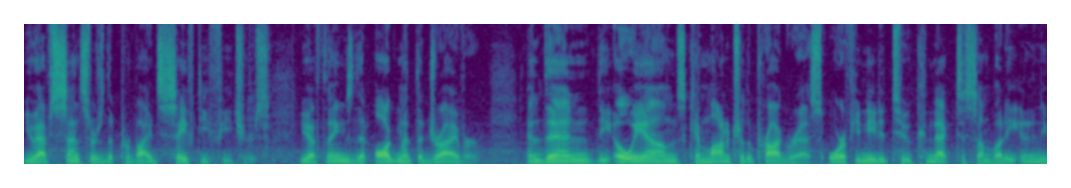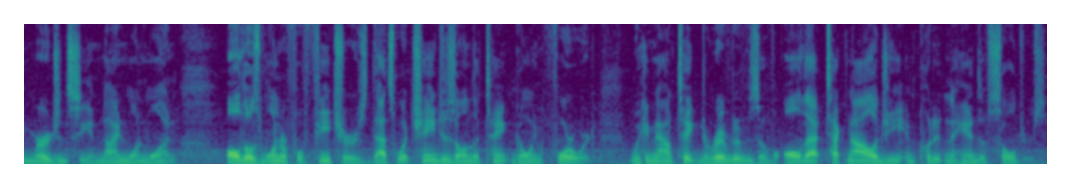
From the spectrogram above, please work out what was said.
You have sensors that provide safety features. You have things that augment the driver. And then the OEMs can monitor the progress, or if you needed to connect to somebody in an emergency in 911, all those wonderful features, that's what changes on the tank going forward. We can now take derivatives of all that technology and put it in the hands of soldiers.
